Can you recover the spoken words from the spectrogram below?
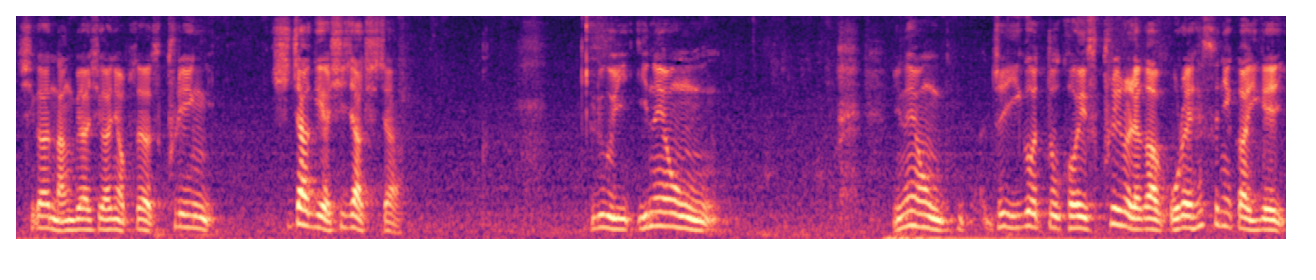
시간 낭비할 시간이 없어요. 스프링 시작이에요. 시작 시작. 그리고 이, 이 내용 이 내용 저 이것도 거의 Spring을 내가 오래 했으니까 이게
